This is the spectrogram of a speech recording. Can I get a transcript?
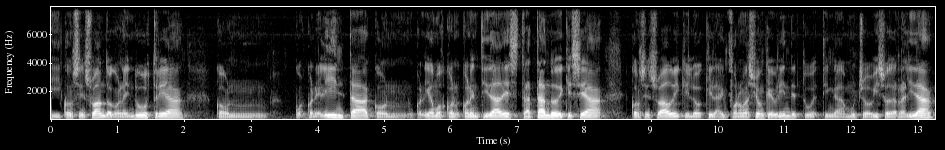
y consensuando con la industria, con, el INTA, con, digamos, con, entidades, tratando de que sea consensuado y que, lo, que la información que brinde tenga mucho viso de realidad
